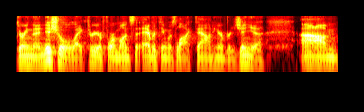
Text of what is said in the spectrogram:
during the initial like three or four months that everything was locked down here in Virginia. Um,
